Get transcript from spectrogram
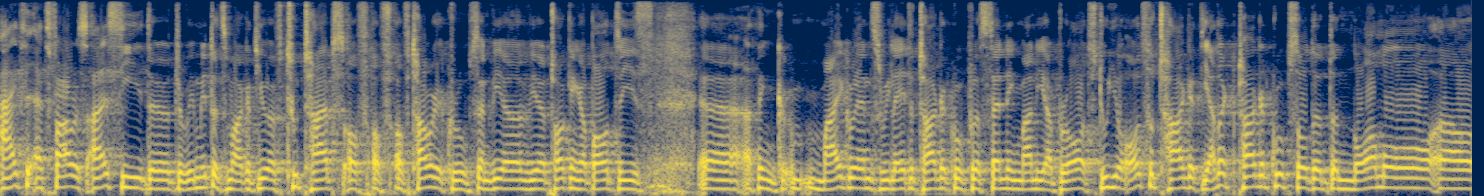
I, as far as I see the, the remittance market, you have two types of, of, of target groups, and we are we are talking about these. Uh, I think migrants related target group who are sending money abroad. Do you also target the other target group, so the the normal uh,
